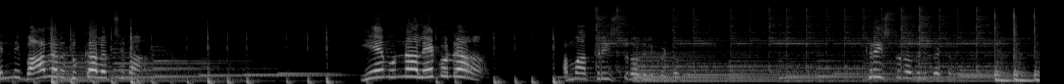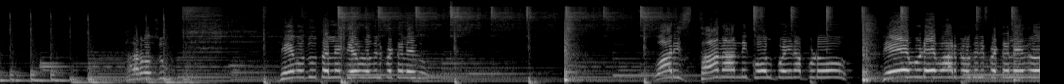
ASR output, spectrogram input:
ఎన్ని బాధలు దుఃఖాలు వచ్చినా ఏమున్నా లేకున్నా అమ్మ క్రీస్తును వదిలిపెట్టదు క్రీస్తును వదిలిపెట్టదు ఆ రోజు దేవదూతల్ని దేవుడు వదిలిపెట్టలేదు. వారి స్థానాన్ని కోల్పోయినప్పుడు దేవుడే వారిని వదిలిపెట్టలేదు.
